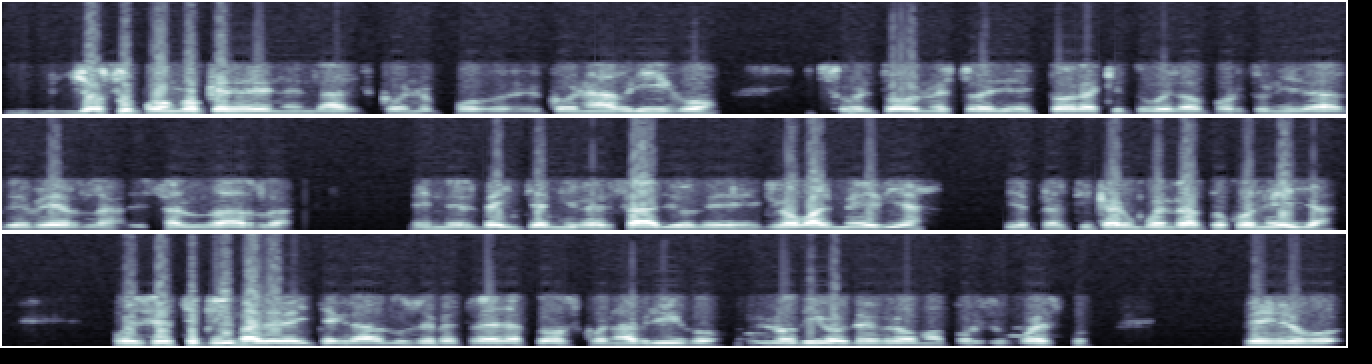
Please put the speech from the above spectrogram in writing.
yo supongo que deben andar con, abrigo, sobre todo nuestra directora que tuve la oportunidad de verla, de saludarla en el 20 aniversario de Global Media, y de practicar un buen rato con ella, pues este clima de 20 grados los debe traer a todos con abrigo. Lo digo de broma, por supuesto, pero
